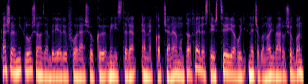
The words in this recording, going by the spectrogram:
Kásler Miklós, az emberi erőforrások minisztere ennek kapcsán elmondta, a fejlesztés célja, hogy ne csak a nagyvárosokban,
